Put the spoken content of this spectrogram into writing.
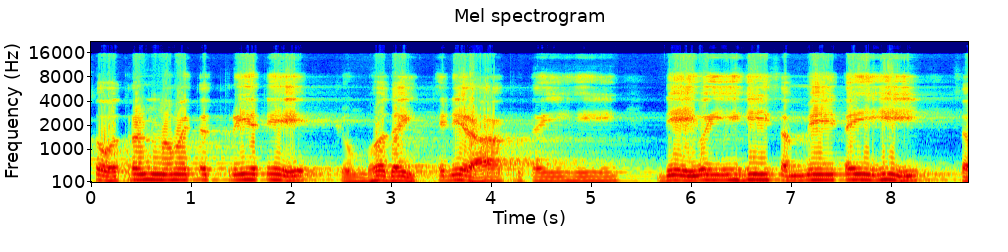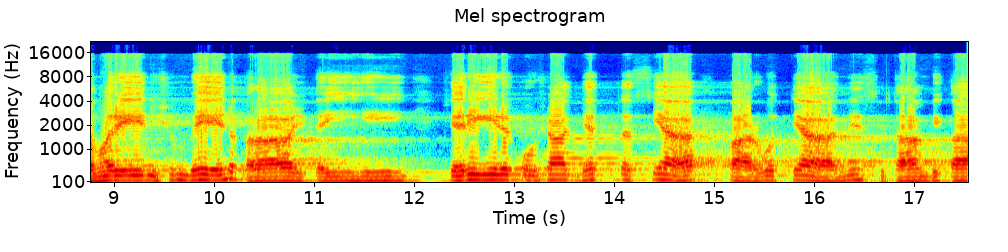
स्तोत्रं मम तत्क्रियते शुम्भदैत्यनिराकृतैः। देवैः सम्मेतैः समरे निशुम्भेन पराजितैः शरीरकोशाध्यत्तस्य पार्वत्या निःसृताम्बिका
